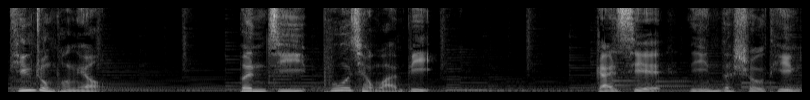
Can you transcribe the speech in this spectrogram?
听众朋友，本集播讲完毕，感谢您的收听。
